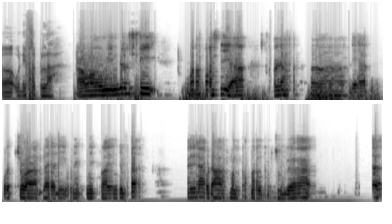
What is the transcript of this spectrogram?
eh, univ sebelah? kalau minder sih wah pasti ya. Soalnya eh, ya bocoran dari unik-unik lain juga kayaknya udah mantap-mantap juga. Eh,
